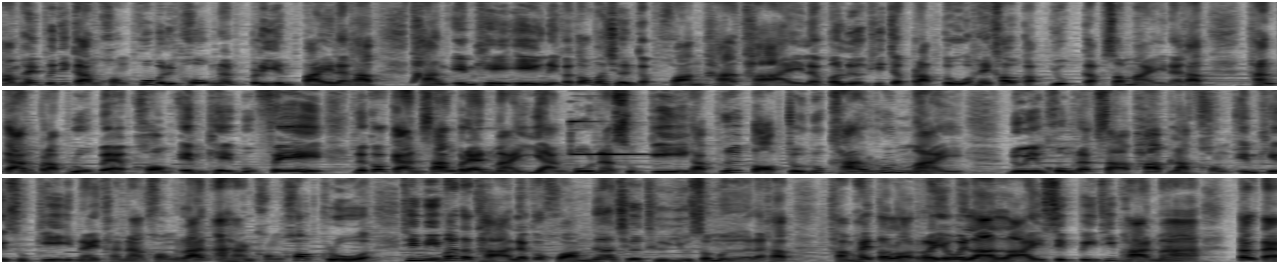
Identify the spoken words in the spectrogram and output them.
ทำให้พฤติกรรมของผู้บริโภคนั้นเปลี่ยนไปแล้วครับทาง MK เองเนี่ยก็ต้องเผชิญกับความท้าทาย แล้วก็เลือกที่จะปรับตัวให้เข้ากับยุคกับสมัยนะครับทั้งการปรับรูปแบบของ MK Buffet แล้วก็การสร้างแบรนด์ใหม่อย่างโบนัสซุกี้ครับเพื่อตอบโจทย์ลูกค้ารุ่นใหม่ โดยยังคงรักษาภาพลักษณ์ของ MK s u k i ในฐานะของร้านอาหารของครอบครัว ที่มีมาตรฐานและก็ความน่าเชื่อถืออยู่เสมอนะครับทำให้ตลอดระยะเวลาหลาย 10 ปีที่ผ่านมา ตั้งแต่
